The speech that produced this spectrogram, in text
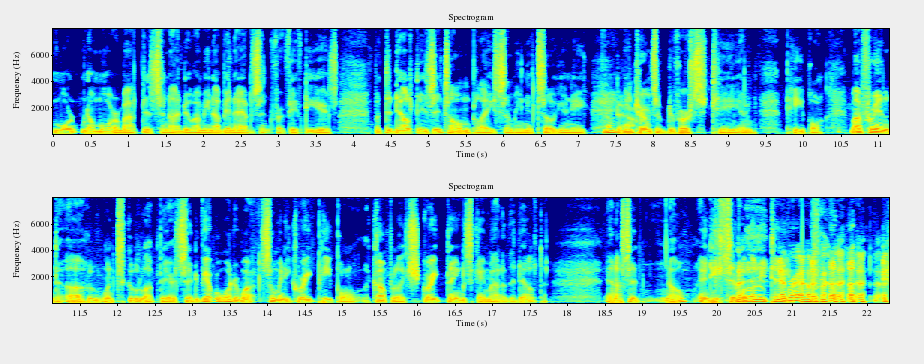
more know more about this than I do. I mean, I've been absent for 50 years, but the Delta is its own place. I mean, it's so unique no in terms of diversity and people. My friend uh, who went to school up there said, "Have you ever wondered why so many great people accomplished great things came out of the Delta?" And I said, "No." And he said, "Well, let me tell Never you." Never have.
